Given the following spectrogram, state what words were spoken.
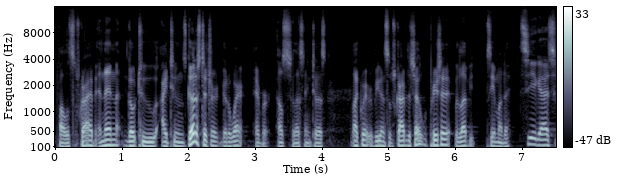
follow, subscribe, and then go to iTunes, go to Stitcher, go to wherever else you're listening to us. Like, rate, review, and subscribe to the show. Appreciate it. We love you. See you Monday. See you guys.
